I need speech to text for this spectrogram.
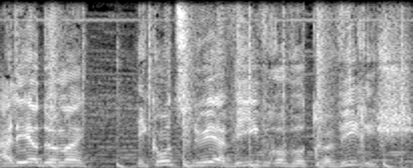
Allez à demain et continuez à vivre votre vie riche.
